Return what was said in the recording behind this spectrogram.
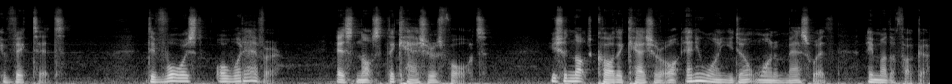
evicted, divorced or whatever. It's not the cashier's fault. You should not call the cashier or anyone you don't want to mess with a motherfucker.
